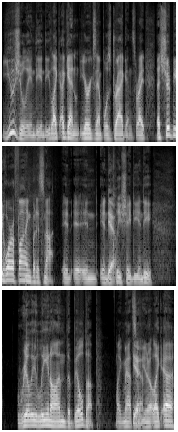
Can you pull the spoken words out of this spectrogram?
usually in D&D like again your example is dragons right that should be horrifying but it's not in in in Yeah. cliche D&D really lean on the build up like Matt said Yeah. you know like uh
